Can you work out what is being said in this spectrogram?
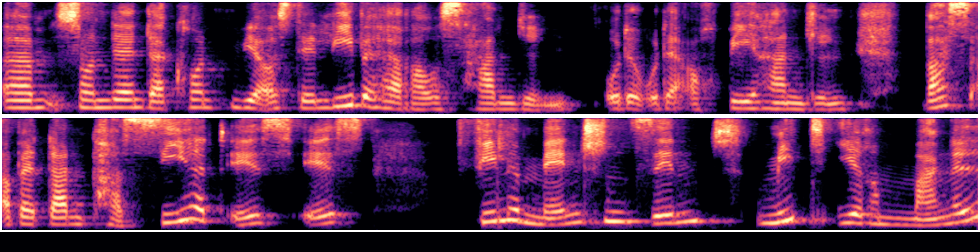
ähm, sondern da konnten wir aus der Liebe heraus handeln oder, oder auch behandeln. Was aber dann passiert ist, ist, Viele Menschen sind mit ihrem Mangel,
